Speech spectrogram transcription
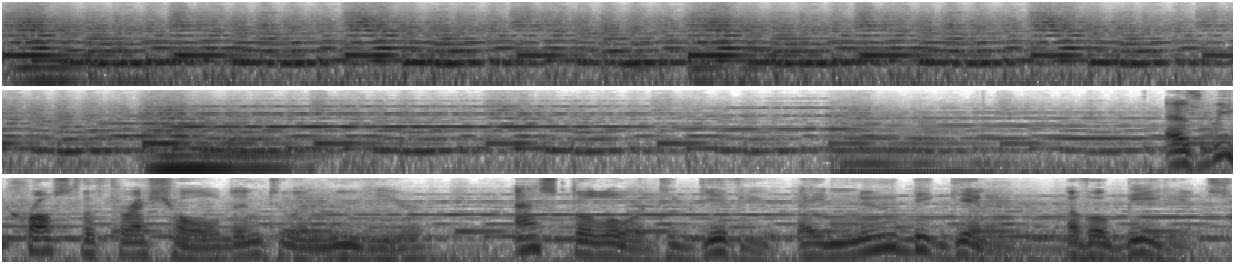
As we cross the threshold into a new year, ask the Lord to give you a new beginning of obedience.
